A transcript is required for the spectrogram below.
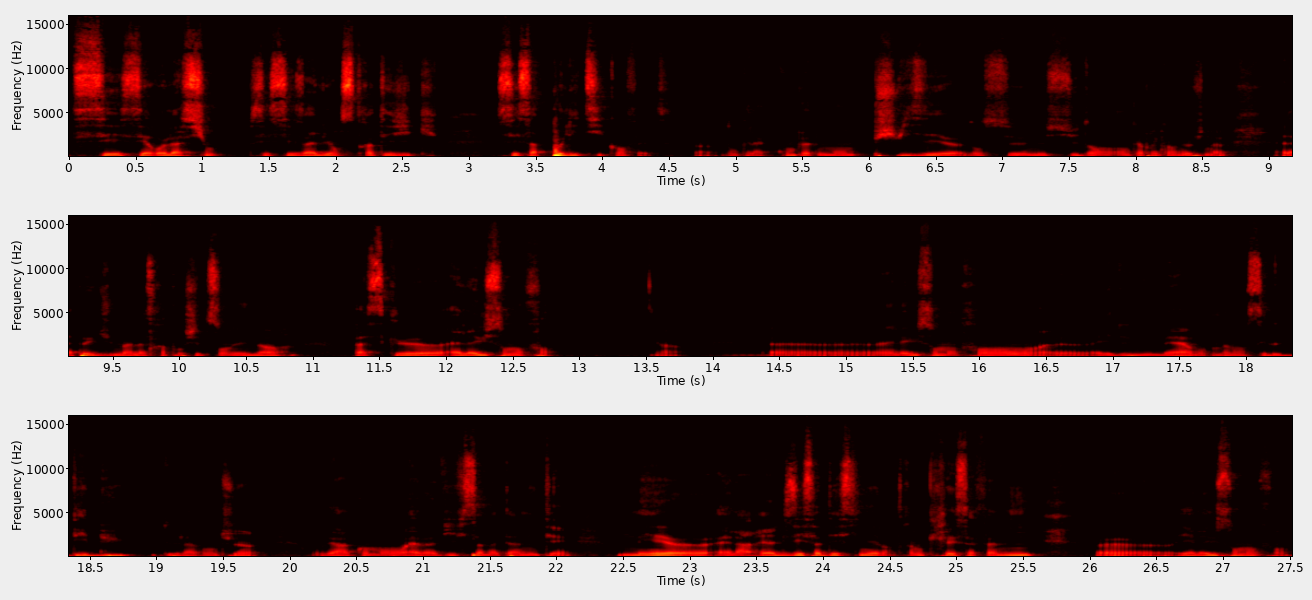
c'est ses relations c'est ses alliances stratégiques, c'est sa politique en fait. Donc elle a complètement puisé euh, dans ce nœud sud en, Capricorne et au final, elle n'a pas eu du mal à se rapprocher de son nœud nord parce que euh, elle a eu son enfant. Euh, elle a eu son enfant, elle est devenue mère, donc maintenant c'est le début de l'aventure. On verra comment elle va vivre sa maternité, mais elle a réalisé sa destinée, elle est en train de créer sa famille et elle a eu son enfant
